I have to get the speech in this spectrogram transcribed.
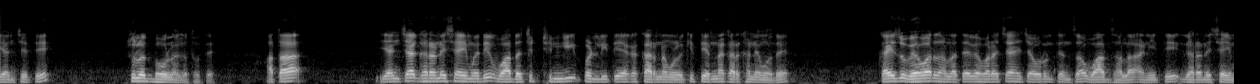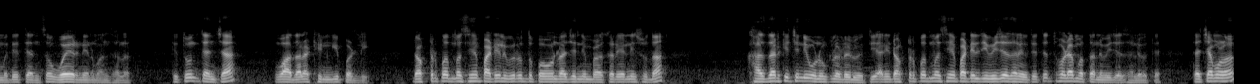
यांचे ते चुलत भाऊ लागत होते. आता यांच्या घराणेशाहीमध्ये वादाची ठिणगी पडली ते एका कारणामुळे की तेरणा कारखान्यामध्ये काही जो व्यवहार झाला त्या व्यवहाराच्या ह्याच्यावरून त्यांचा वाद झाला आणि ते घराणेशाहीमध्ये त्यांचं वैर निर्माण झालं. तिथून त्यांच्या वादाला ठिणगी पडली. डॉक्टर पद्मसिंह पाटील विरुद्ध पवनराजे निंबाळकर यांनी सुद्धा खासदारकीची निवडणूक लढवली होती आणि डॉक्टर पद्मसिंह पाटील जे विजय झाले होते ते थोड्या मतानं विजय झाले होते. त्याच्यामुळं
